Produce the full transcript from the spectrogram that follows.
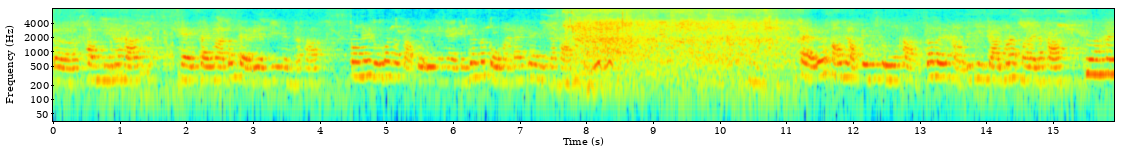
เอ่อคำนี้นะคะแทงใจมาตั้งแต่เรียนปีหนึ่งนะคะ ก็ไม่รู้ว่าจะปรับตัวเองยังไง ในเมื่อก็โตมาได้แค่นี้นะคะ แต่ด้วยความอยากเป็นครูค่ะ ก็เลยหาวิธีการมากมายนะคะ เพื่อให้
